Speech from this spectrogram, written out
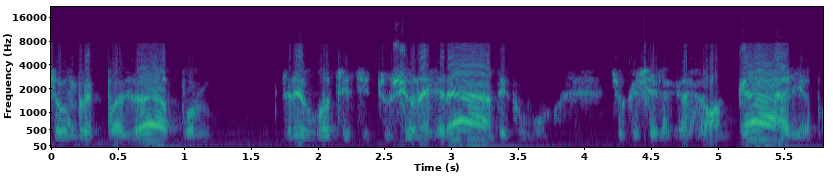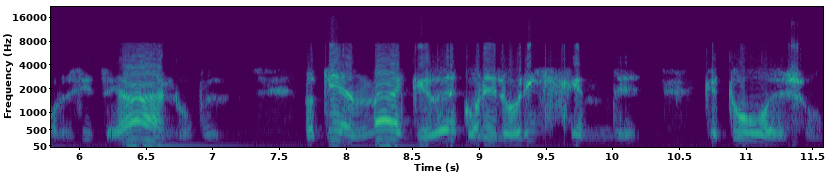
son respaldadas por tres o cuatro instituciones grandes, como yo que sé, la caja bancaria, por decirte algo, pero no tienen nada que ver con el origen de que tuvo eso.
